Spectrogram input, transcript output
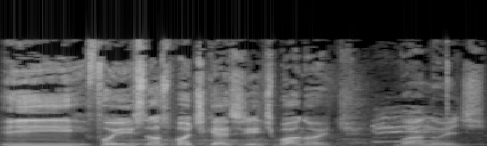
E foi isso nosso podcast, gente. Boa noite. Boa noite.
